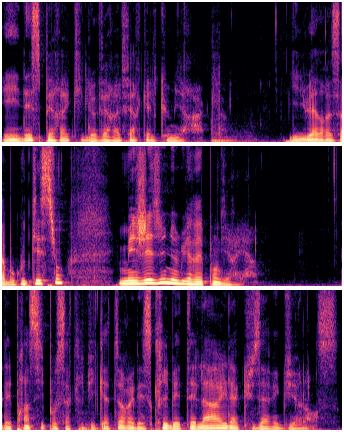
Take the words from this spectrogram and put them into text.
et il espérait qu'il le verrait faire quelques miracles. Il lui adressa beaucoup de questions, mais Jésus ne lui répondit rien. Les principaux sacrificateurs et les scribes étaient là et l'accusaient avec violence.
